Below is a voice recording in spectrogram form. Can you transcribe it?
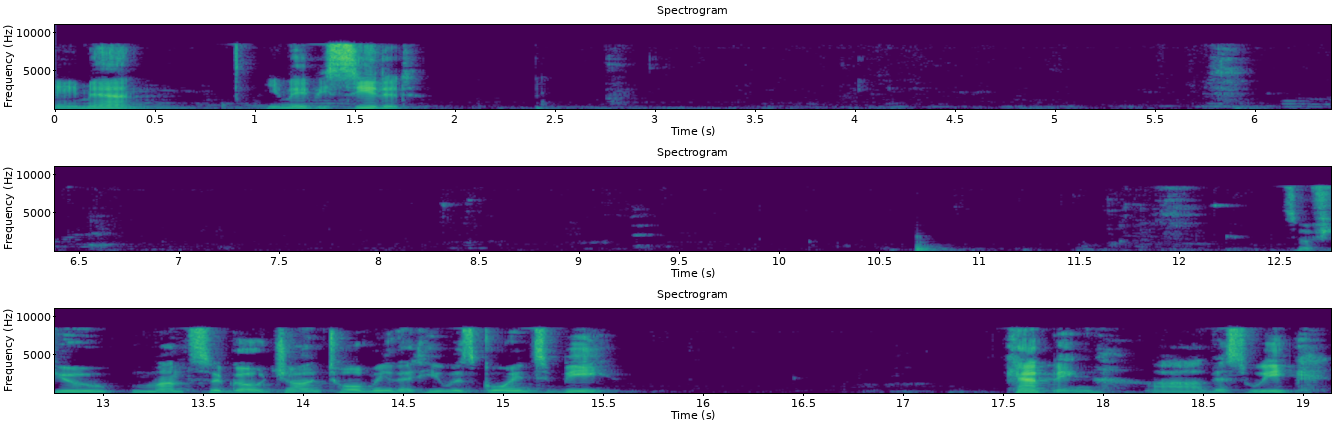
Amen. You may be seated. So, a few months ago, John told me that he was going to be camping uh, this week,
